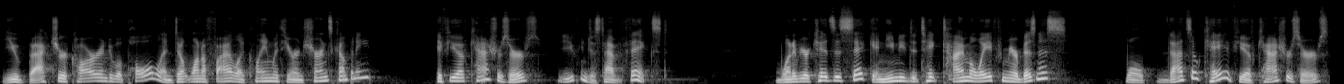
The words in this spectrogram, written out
You backed your car into a pole and don't want to file a claim with your insurance company? If you have cash reserves, you can just have it fixed. One of your kids is sick and you need to take time away from your business? Well, that's okay if you have cash reserves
